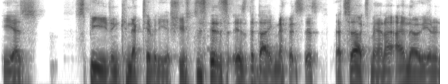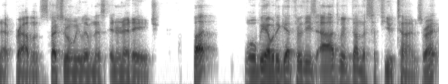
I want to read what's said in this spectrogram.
He has speed and connectivity issues is, is the diagnosis. That sucks, man. I, I know the internet problems, especially when we live in this internet age. But we'll be able to get through these odds. We've done this a few times, right?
